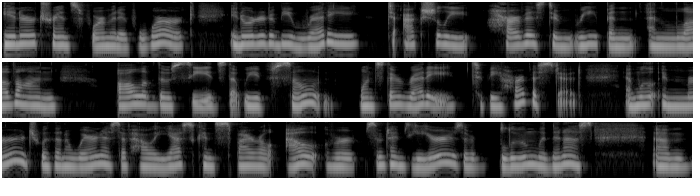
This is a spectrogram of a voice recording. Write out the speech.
inner transformative work in order to be ready to actually harvest and reap and, and love on all of those seeds that we've sown once they're ready to be harvested. And we'll emerge with an awareness of how a yes can spiral out over sometimes years or bloom within us. Um,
